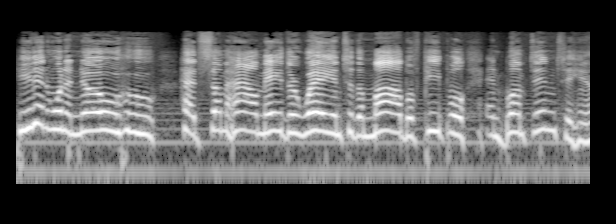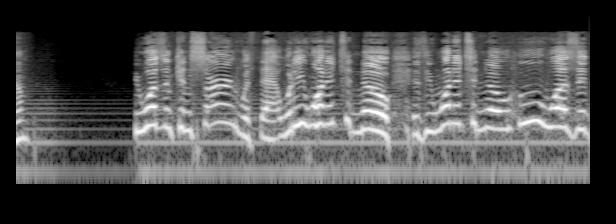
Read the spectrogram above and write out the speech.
He didn't want to know who had somehow made their way into the mob of people and bumped into him. He wasn't concerned with that. What he wanted to know is he wanted to know who was it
